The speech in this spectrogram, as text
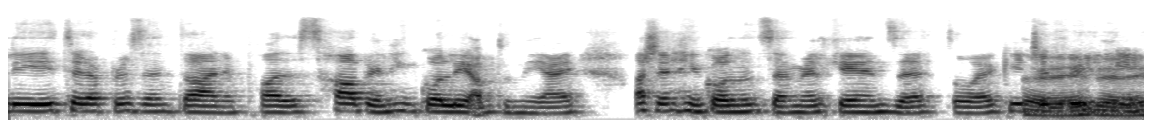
li tirrappreżentani bħal sħabi l-ħin kollu jaqbdu miegħi għax il-ħin kollu nsemmi l-KNZ u hekk jiġifieri.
